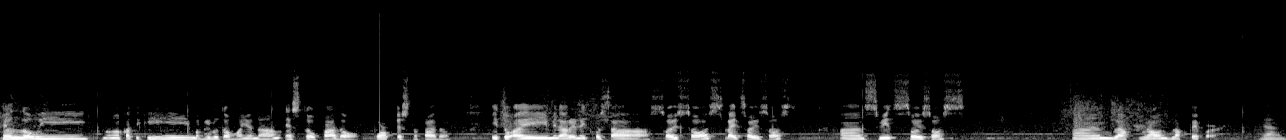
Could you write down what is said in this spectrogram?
Hello, mga katiki! Magluluto ako ngayon ng estofado, pork estofado. Ito ay minarinate ko sa soy sauce, light soy sauce, and sweet soy sauce, and black ground black pepper. Yan.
